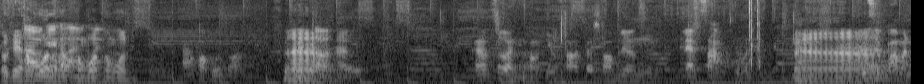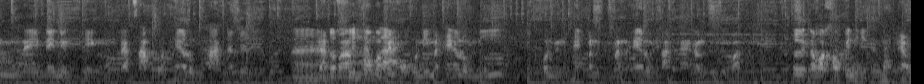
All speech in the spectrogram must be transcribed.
โอเคข้างบนครับข้างบนข้างบนครับขอพูดก่อนอ่า ต่อครับ ครับส่วนของทีมข่าวจะชอบเรื่องแรปสามคนมันอ่ารู้สึกว่ามันในในหนึ่งเพลงแรปสามคนให้อารมณ์ต่างกันเลยแบบว่าพอมาเป็นของคนนี้มันให้อารมณ์นี้อีกคนนึงให้มันมันให้อารมณ์ต่างกันก็รู้สึกว่าเออแต่ว่าเขาเป็นอย่างนี้ตั้งนานแล้ว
